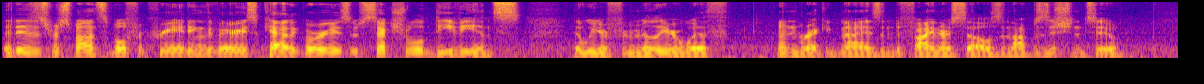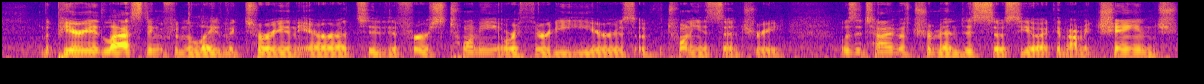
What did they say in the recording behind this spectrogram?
that it is responsible for creating the various categories of sexual deviance that we are familiar with and recognize and define ourselves in opposition to. The period lasting from the late Victorian era to the first 20 or 30 years of the 20th century was a time of tremendous socio-economic change,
